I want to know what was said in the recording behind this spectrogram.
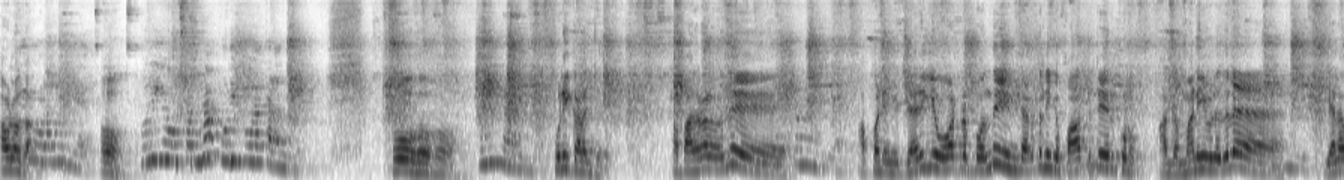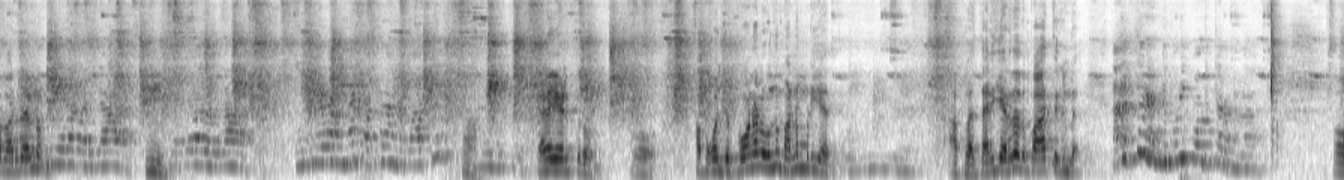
அவ்வளோதான். உருவி ஓ. குறுகி விட்டோம்னா புளி பூரா கலந்துடும் ஓ ஹோ ஹோ புளி களைஞ்சிரும். அப்போ அதனால் வந்து அப்போ நீங்கள் ஜருகி ஓட்டுறப்போ வந்து இந்த இடத்துல நீங்கள் பார்த்துட்டே இருக்கணும். அந்த மணி விழுதில் இலை வருதுன்னு ம். எடுத்துருவோம் இலையை எடுத்துடும் ஓ. அப்போ கொஞ்சம் போனாலும் ஒன்றும் பண்ண முடியாது. அப்போ தரிக்கிறது அதை பார்த்துக்கணும். ஓ.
